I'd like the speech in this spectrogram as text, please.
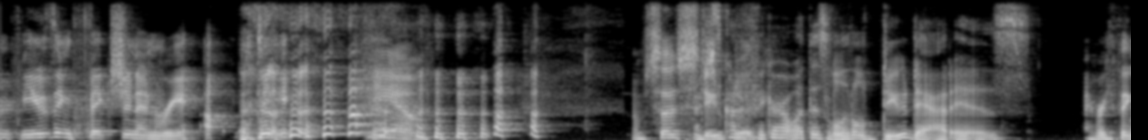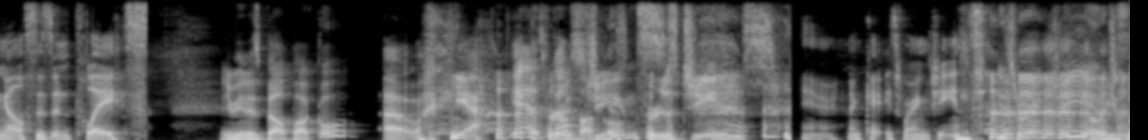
confusing fiction and reality. Damn. I'm so stupid. I just gotta stupid. figure out what this little doodad is. Everything else is in place. You mean his belt buckle? Oh, yeah. Yeah, it's For belt his buckles. jeans? For his jeans. Yeah, Okay, he's wearing jeans. He's wearing jeans. Oh, he's like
